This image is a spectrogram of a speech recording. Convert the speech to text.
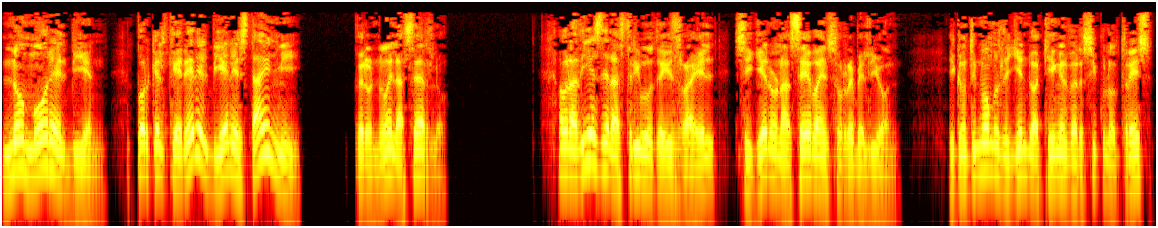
no mora el bien, porque el querer el bien está en mí, pero no el hacerlo. Ahora diez de las tribus de Israel siguieron a Seba en su rebelión. Y continuamos leyendo aquí en el versículo tres,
